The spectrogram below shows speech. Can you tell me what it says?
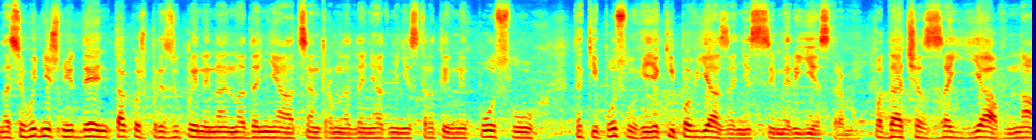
На сьогоднішній день також призупинено надання центром надання адміністративних послуг, такі послуги, які пов'язані з цими реєстрами. Подача заяв на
